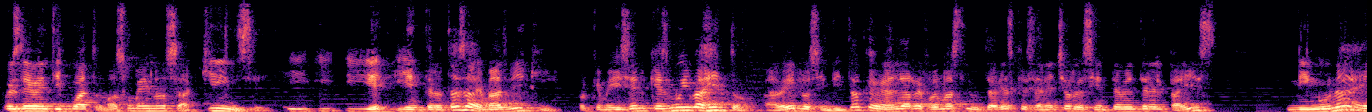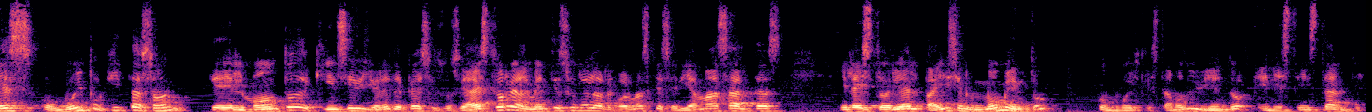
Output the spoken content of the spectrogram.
Pues de 24 más o menos a 15. Y, entre otras, además, Vicky, porque me dicen que es muy bajito. A ver, los invito a que vean las reformas tributarias que se han hecho recientemente en el país. Ninguna es, o muy poquitas son, del monto de 15 billones de pesos. O sea, esto realmente es una de las reformas que sería más altas en la historia del país en un momento como el que estamos viviendo en este instante.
